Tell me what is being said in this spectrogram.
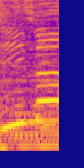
一枚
